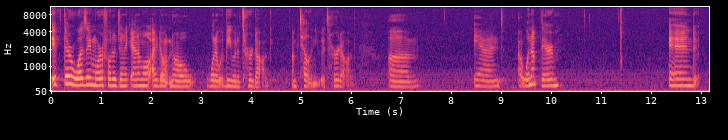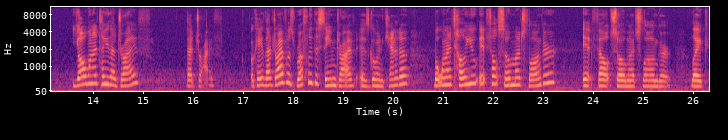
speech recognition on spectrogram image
if there was a more photogenic animal, I don't know what it would be, but it's her dog. I'm telling you, it's her dog. Um, and I went up there and y'all want to tell you that drive? That drive. Okay, that drive was roughly the same drive as going to Canada, but when I tell you it felt so much longer, it felt so much longer. Like,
